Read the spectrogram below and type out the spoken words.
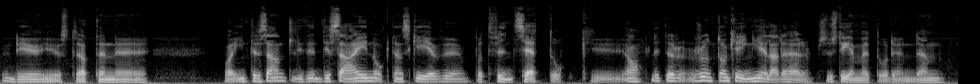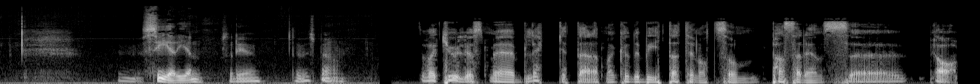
det är just att den eh, var intressant, lite design och den skrev eh, på ett fint sätt och ja, lite runt omkring hela det här systemet och den, den serien. Så det, det är spännande det var kul just med bläcket där att man kunde byta till något som passade ens ja,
